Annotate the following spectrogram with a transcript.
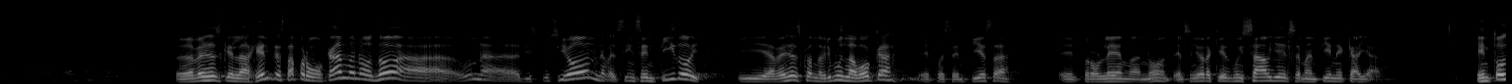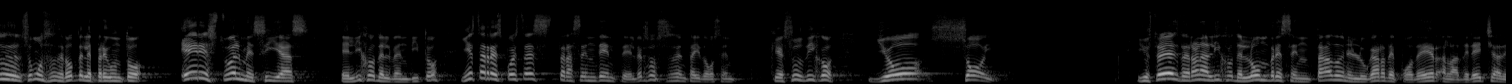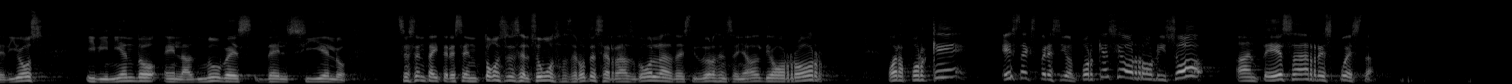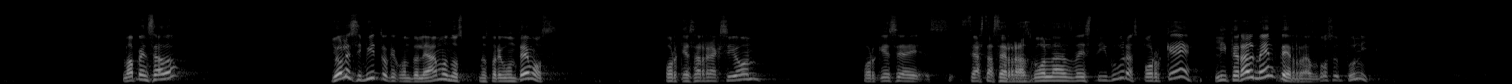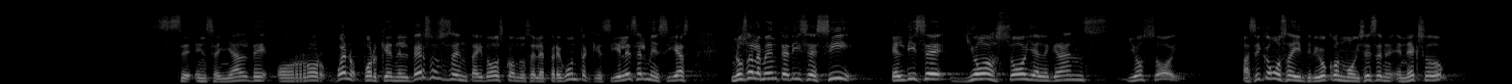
A veces que la gente está provocándonos, ¿no? A una discusión sin sentido y, a veces cuando abrimos la boca, eh, pues empieza el problema, ¿no? El Señor aquí es muy sabio y él se mantiene callado. Entonces el sumo sacerdote le preguntó, ¿eres tú el Mesías, el Hijo del bendito? Y esta respuesta es trascendente. El verso 62, Jesús dijo, yo soy. Y ustedes verán al Hijo del Hombre sentado en el lugar de poder a la derecha de Dios y viniendo en las nubes del cielo. 63. Entonces el sumo sacerdote se rasgó las vestiduras en señal de horror. Ahora, ¿por qué esta expresión? ¿Por qué se horrorizó ante esa respuesta? ¿Lo ha pensado? Yo les invito que cuando leamos nos, preguntemos, ¿por qué esa reacción? ¿Por qué se, hasta se rasgó las vestiduras? ¿Por qué? Literalmente rasgó su túnica en señal de horror. Bueno, porque en el verso 62, cuando se le pregunta que si él es el Mesías, no solamente dice sí, él dice yo soy el gran yo soy. Así como se identificó con Moisés en, en Éxodo,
